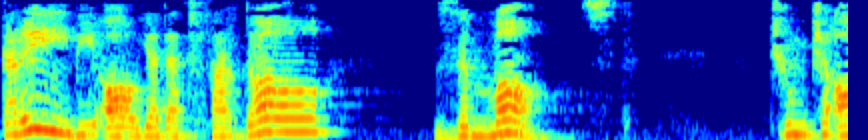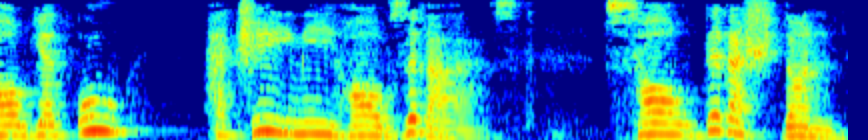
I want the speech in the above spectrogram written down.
قریبی آیدت فردا ز ماست. چون که آید او حکیمی حاذق است. صادقش دان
